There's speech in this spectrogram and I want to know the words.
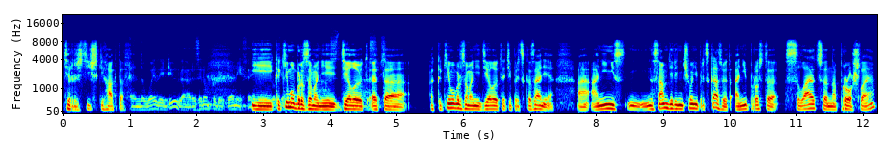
террористических актов. И каким образом они делают это? Каким образом они делают эти предсказания? А, они не, на самом деле ничего не предсказывают, они просто ссылаются на прошлое.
